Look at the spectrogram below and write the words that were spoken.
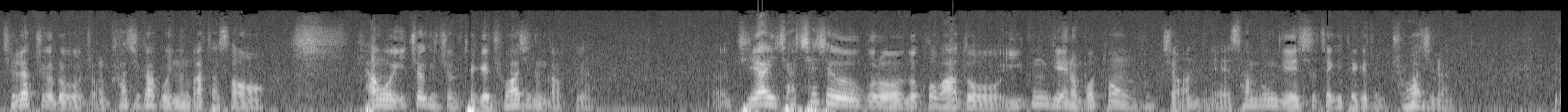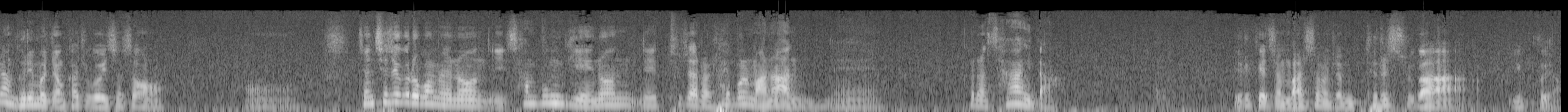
전략적으로 좀 가져가고 있는 것 같아서, 향후 이쪽이 좀 되게 좋아지는 것 같고요. 어, DI 자체적으로 놓고 봐도 2분기에는 보통 흑전, 예, 3분기에 실적이 되게 좀 좋아지는 이런 그림을 좀 가지고 있어서 어, 전체적으로 보면은 이 3분기에는 예, 투자를 해볼 만한 예, 그런 상황이다. 이렇게 좀 말씀을 좀 드릴 수가 있고요.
